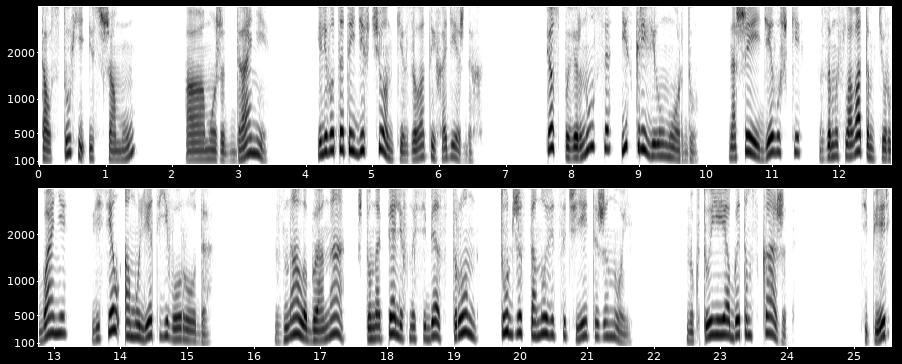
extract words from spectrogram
Толстухи из Шаму? А может, Дани? Или вот этой девчонке в золотых одеждах? Пес повернулся и скривил морду. На шее девушки в замысловатом тюрбане висел амулет его рода. Знала бы она, что, напялив на себя строн, тут же становится чьей-то женой. Но кто ей об этом скажет? Теперь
